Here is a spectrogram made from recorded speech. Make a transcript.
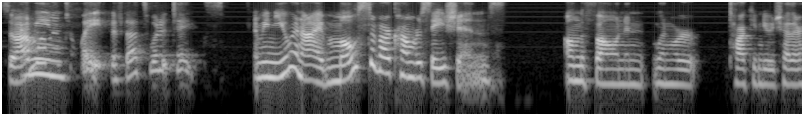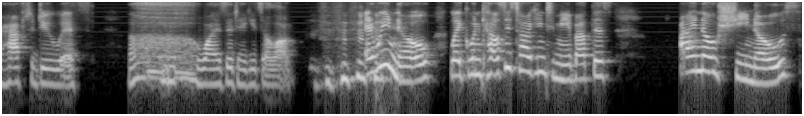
So I I'm willing mean- to wait if that's what it takes. i mean you and i most of our conversations on the phone and when we're talking to each other have to do with oh, why is it taking so long? And we know like when kelsey's talking to me about this i know she knows.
